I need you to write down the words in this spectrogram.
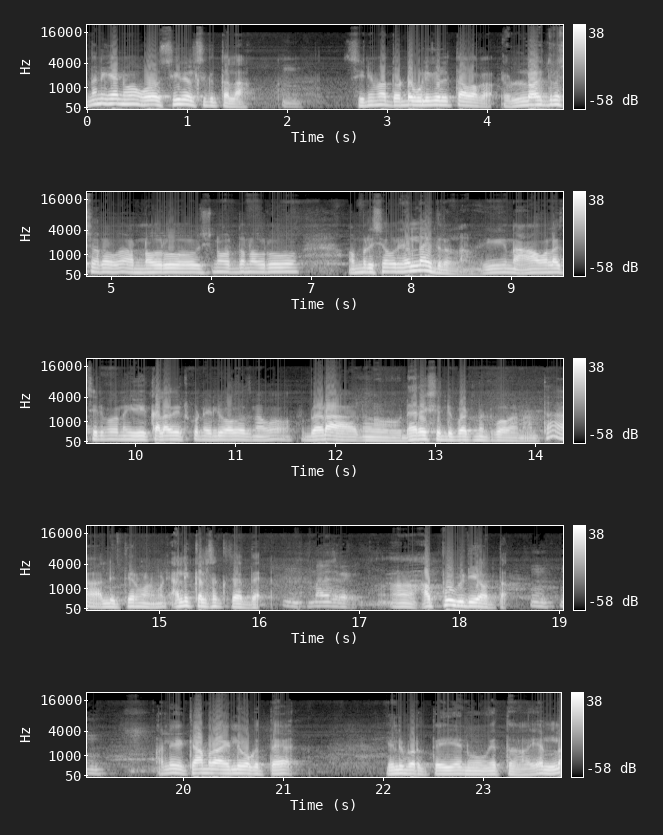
ನನಗೇನು ಓ ಸೀರಿಯಲ್ ಸಿಗುತ್ತಲ್ಲ. ಸಿನಿಮಾ ದೊಡ್ಡ ಉಳಿಗಳಿತ್ತು ಅವಾಗ. ಎಲ್ಲ ಇದ್ರು ಸರ್ ಅವಾಗ. ಅನ್ನೋರು ವಿಷ್ಣುವರ್ಧನ್ ಅವರು ಅಂಬರೀಷ್ ಅವರು ಎಲ್ಲ ಇದ್ರಲ್ಲ. ಈಗ ನಾವೆಲ್ಲ ಸಿನಿಮಾ ಈ ಕಲರ್ ಇಟ್ಕೊಂಡು ಎಲ್ಲಿ ಹೋಗೋದು ನಾವು? ಬೇಡ ನಾವು ಡೈರೆಕ್ಷನ್ ಡಿಪಾರ್ಟ್ಮೆಂಟ್ಗೆ ಹೋಗೋಣ ಅಂತ ಅಲ್ಲಿ ತೀರ್ಮಾನ ಮಾಡಿ ಅಲ್ಲಿ ಕೆಲಸಕ್ಕೆ ಸೇರಿದೆ. ಹಾಂ ಅಪ್ಪು ವಿಡಿಯೋ ಅಂತ. ಅಲ್ಲಿ ಕ್ಯಾಮ್ರಾ ಎಲ್ಲಿ ಹೋಗುತ್ತೆ? ಎಲ್ಲಿ ಬರುತ್ತೆ? ಏನು? ಎತ್ತ? ಎಲ್ಲ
